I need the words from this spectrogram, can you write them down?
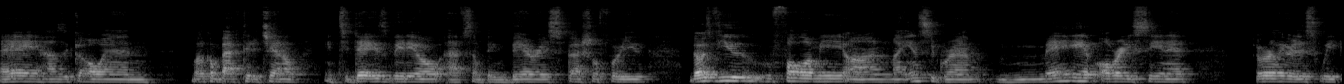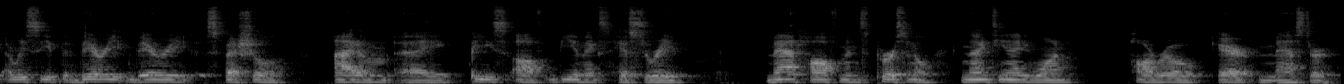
Hey, how's it going? Welcome back to the channel. In today's video, I have something very special for you. Those of you who follow me on my Instagram may have already seen it. Earlier this week, I received a very, very special item, a piece of BMX history. Mat Hoffman's personal 1991 Haro Air Master.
